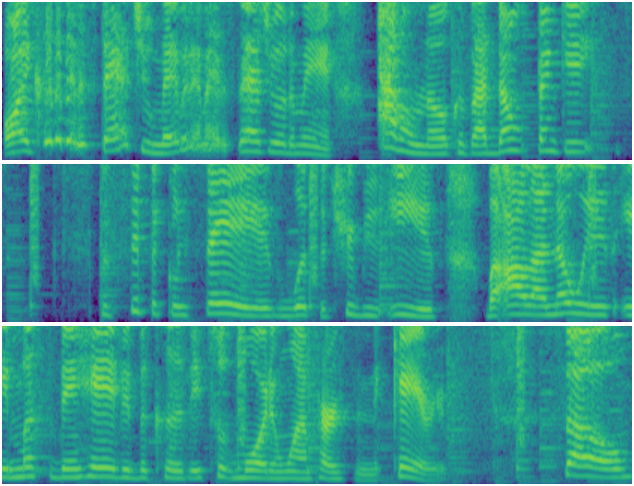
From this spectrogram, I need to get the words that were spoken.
or it could have been a statue. Maybe they made a statue of the man. I don't know because I don't think it specifically says what the tribute is, but all I know is it must have been heavy because it took more than one person to carry. So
